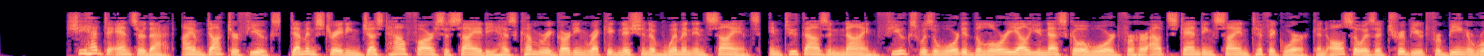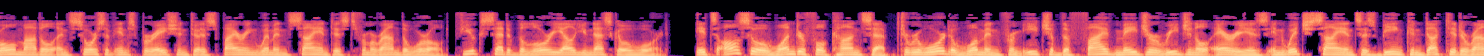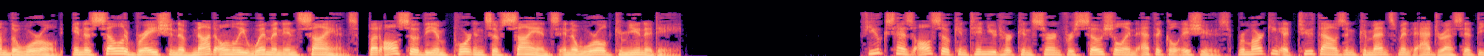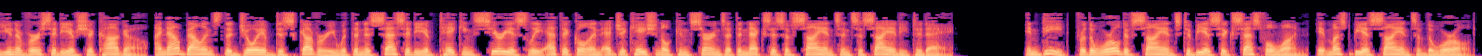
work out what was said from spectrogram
She had to answer that, I am Dr. Fuchs, demonstrating just how far society has come regarding recognition of women in science. In 2009, Fuchs was awarded the L'Oreal UNESCO Award for her outstanding scientific work and also as a tribute for being a role model and source of inspiration to aspiring women scientists from around the world. Fuchs said of the L'Oreal UNESCO Award, it's also a wonderful concept to reward a woman from each of the five major regional areas in which science is being conducted around the world, in a celebration of not only women in science, but also the importance of science in a world community. Fuchs has also continued her concern for social and ethical issues, remarking at 2000 commencement address at the University of Chicago, I now balance the joy of discovery with the necessity of taking seriously ethical and educational concerns at the nexus of science and society today. Indeed, for the world of science to be a successful one, it must be a science of the world.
